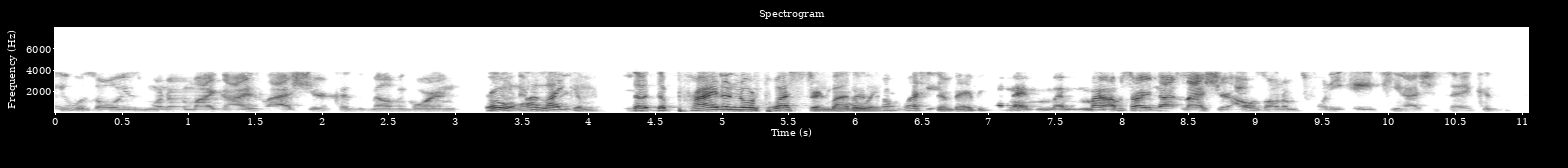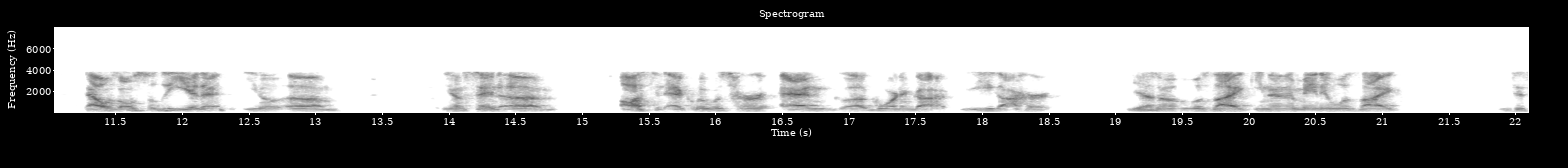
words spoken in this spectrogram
he was always one of my guys last year because Melvin Gordon. Bro, I like him. The the pride of Northwestern, by the way. Northwestern, baby. I'm sorry, not last year. I was on him 2018, I should say, because that was also the year that you know, um, you know, what I'm saying, um, Austin Ekeler was hurt and uh, Gordon got he got hurt. Yeah. So it was like, you know what I mean? It was like this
